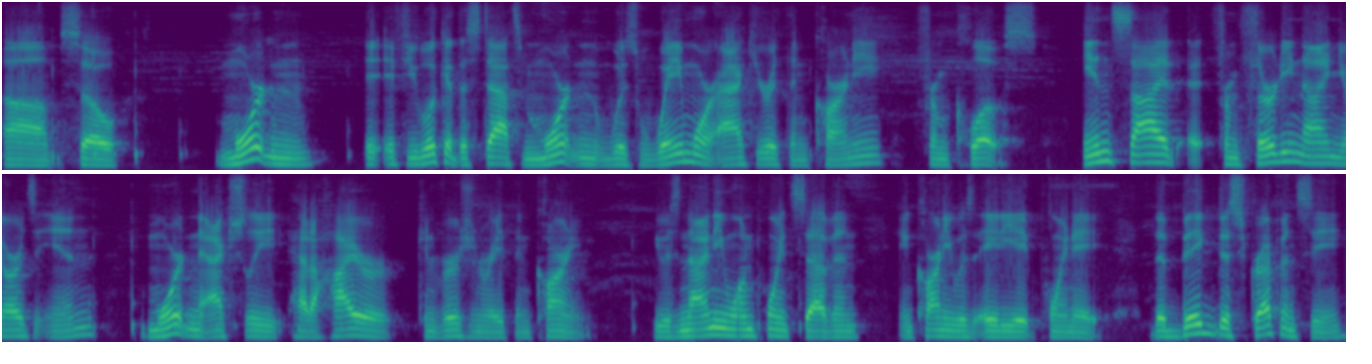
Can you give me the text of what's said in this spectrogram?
Um, so Morten, if you look at the stats, Morten was way more accurate than Carney from close. Inside uh, from 39 yards in, Morten actually had a higher conversion rate than Carney. He was 91.7 and Carney was 88.8. The big discrepancy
